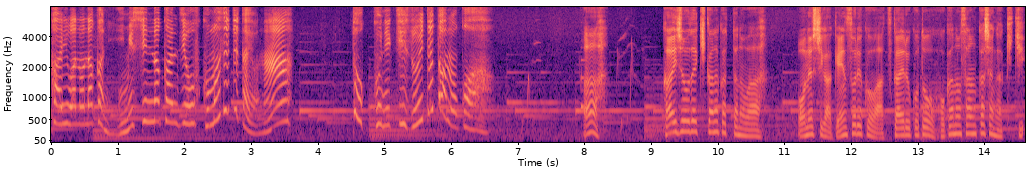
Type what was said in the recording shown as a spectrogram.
会話の中に意味深な感じを含ませてたよな。とっくに気づいてたのか。ああ。会場で聞かなかったのはお主が元素力を扱えることを他の参加者が聞き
